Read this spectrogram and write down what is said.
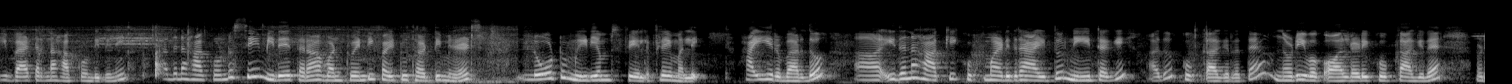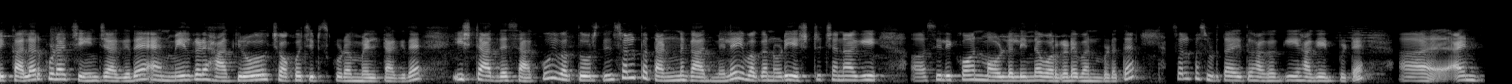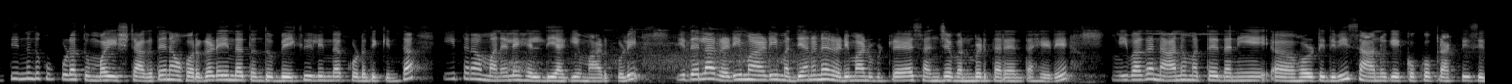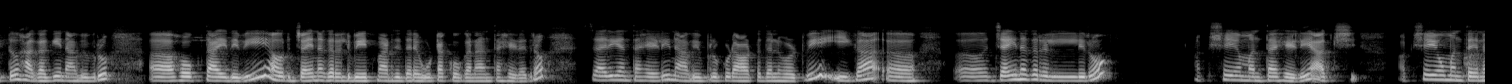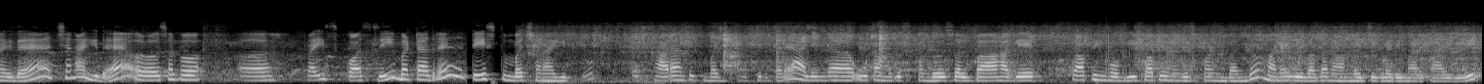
ಈ ಬ್ಯಾಟರ್ನ ಹಾಕ್ಕೊಂಡಿದ್ದೀನಿ. ಅದನ್ನು ಹಾಕ್ಕೊಂಡು ಸೇಮ್ ಇದೇ ಥರ one twenty five to thirty minutes low to medium fail ಫ್ಲೇಮಲ್ಲಿ ಹೈ ಇರಬಾರ್ದು. ಇದನ್ನು ಹಾಕಿ ಕುಕ್ ಮಾಡಿದರೆ ಆಯಿತು, ನೀಟಾಗಿ ಅದು ಕುಕ್ ಆಗಿರುತ್ತೆ. ನೋಡಿ, ಇವಾಗ ಆಲ್ರೆಡಿ ಕುಕ್ ಆಗಿದೆ. ನೋಡಿ ಕಲರ್ ಕೂಡ ಚೇಂಜ್ ಆಗಿದೆ ಆ್ಯಂಡ್ ಮೇಲ್ಗಡೆ ಹಾಕಿರೋ ಚಾಕೋ ಚಿಪ್ಸ್ ಕೂಡ ಮೆಲ್ಟ್ ಆಗಿದೆ. ಇಷ್ಟಾದರೆ ಸಾಕು. ಇವಾಗ ತೋರಿಸ್ತೀನಿ. ಸ್ವಲ್ಪ ತಣ್ಣಗಾದ್ಮೇಲೆ ಇವಾಗ ನೋಡಿ, ಎಷ್ಟು ಚೆನ್ನಾಗಿ ಸಿಲಿಕಾನ್ ಮೌಲ್ಡಲ್ಲಿಂದ ಹೊರಗಡೆ ಬಂದುಬಿಡುತ್ತೆ. ಸ್ವಲ್ಪ ಸುಡ್ತಾ ಇತ್ತು, ಹಾಗಾಗಿ ಹಾಗೆ ಇಟ್ಬಿಟ್ಟೆ. ಆ್ಯಂಡ್ ತಿನ್ನೋದಕ್ಕೂ ಕೂಡ ತುಂಬ ಇಷ್ಟ ಆಗುತ್ತೆ. ನಾವು ಹೊರಗಡೆಯಿಂದ ತಂದು ಬೇಕ್ರಿಲಿಂದ ಕೊಡೋದಕ್ಕಿಂತ ಈ ಥರ ಮನೇಲೇ ಹೆಲ್ದಿಯಾಗಿ ಮಾಡ್ಕೊಳ್ಳಿ. ಇದೆಲ್ಲ ರೆಡಿ ಮಾಡಿ, ಮಧ್ಯಾಹ್ನನೇ ರೆಡಿ ಮಾಡಿಬಿಟ್ರೆ ಸಂಜೆ ಬಂದುಬಿಡ್ತಾರೆ ಅಂತ ಹೇಳಿ. ಇವಾಗ ನಾನು ಮತ್ತು ದನಿ ಹೊರಟಿದ್ದೀವಿ ಸಾನುಗೆ ಖೋಖೋ ಪ್ರಾಕ್ಟೀಸ್ ಇತ್ತು. ಹಾಗಾಗಿ ನಾವಿಬ್ಬರು ಹೋಗ್ತಾ ಇದ್ದೀವಿ ಅವರು ಜಯನಗರಲ್ಲಿ ವೇಟ್ ಮಾಡ್ತಿದ್ದಾರೆ. ಊಟಕ್ಕೆ ಹೋಗೋಣ ಅಂತ ಹೇಳಿದರು. ಸರಿ ಅಂತ ಹೇಳಿ ನಾವಿಬ್ಬರು ಕೂಡ ಆಟೋದಲ್ಲಿ ಹೊರಟ್ವಿ. ಈಗ ಜಯನಗರಲ್ಲಿರೋ ಅಕ್ಷಯಮ್ ಅಂತ ಹೇಳಿ ಅಕ್ಷ ಅಕ್ಷಯೋಮ್ ಅಂತ ಏನೋ ಇದೆ. ಚೆನ್ನಾಗಿದೆ. ಸ್ವಲ್ಪ ಪ್ರೈಸ್ ಕಾಸ್ಟ್ಲಿ ಬಟ್ ಆದರೆ ಟೇಸ್ಟ್ ತುಂಬ ಚೆನ್ನಾಗಿತ್ತು. ಖಾರ ಅಂತೂ ತುಂಬ ಹಾಕಿರ್ತಾರೆ. ಅಲ್ಲಿಂದ ಊಟ ಮುಗಿಸ್ಕೊಂಡು ಸ್ವಲ್ಪ ಹಾಗೆ ಶಾಪಿಂಗ್ ಹೋಗಿ ಶಾಪಿಂಗ್ ಮುಗಿಸ್ಕೊಂಡು ಬಂದು ಮನೇಲಿ ಇವಾಗ ನಾನ್ ವೆಜ್ಜಿಗೆ ರೆಡಿ ಮಾಡ್ತಾ ಇದ್ದೀವಿ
